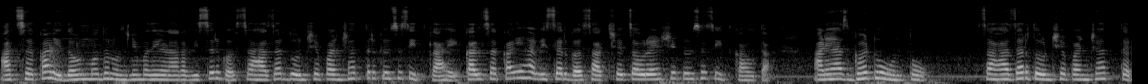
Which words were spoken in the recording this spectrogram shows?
आज सकाळी दौंडमधून उजनीमध्ये येणारा विसर्ग सहा हजार दोनशे पंच्याहत्तर क्युसेस इतका आहे. काल सकाळी हा विसर्ग सातशे चौऱ्याऐंशी क्युसेस इतका होता आणि आज घट होऊन तो सहा हजार दोनशे पंच्याहत्तर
